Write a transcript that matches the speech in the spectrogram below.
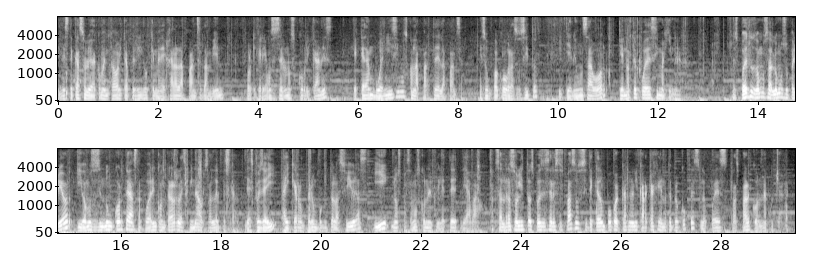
En este caso le había comentado al capirrigo que me dejara la panza también porque queríamos hacer unos curricanes que quedan buenísimos con la parte de la panza. Es un poco grasosito y tiene un sabor que no te puedes imaginar. Después nos vamos al lomo superior y vamos haciendo un corte hasta poder encontrar la espina dorsal del pescado. Después de ahí hay que romper un poquito las fibras y nos pasamos con el filete de abajo. Saldrá solito después de hacer estos pasos. Si te queda un poco de carne en el carcaje no te preocupes, lo puedes raspar con una cuchara.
